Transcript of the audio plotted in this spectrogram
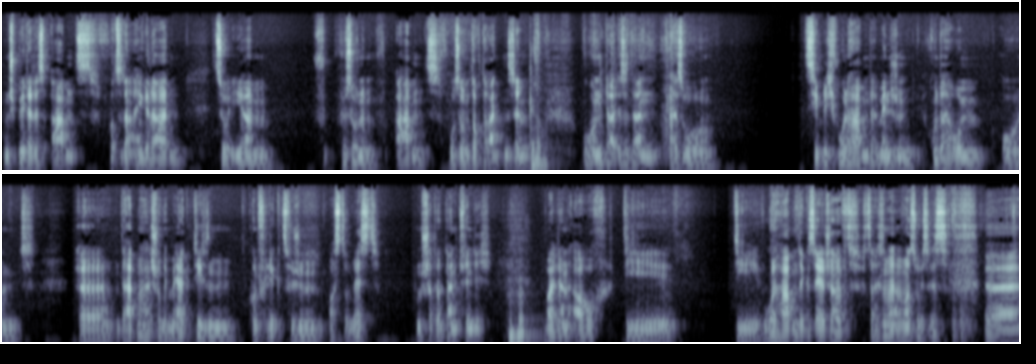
und später des Abends wurde sie dann eingeladen zu ihrem, für so einen Abend, wo so ein Doktoranden sind. Genau. Und da ist sie dann also ziemlich wohlhabende Menschen rundherum und äh, da hat man halt schon gemerkt, diesen Konflikt zwischen Ost und West und Stadt und Land, finde ich, mhm. weil dann auch die die wohlhabende Gesellschaft, sag ich mal einfach so, wie es ist, äh,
